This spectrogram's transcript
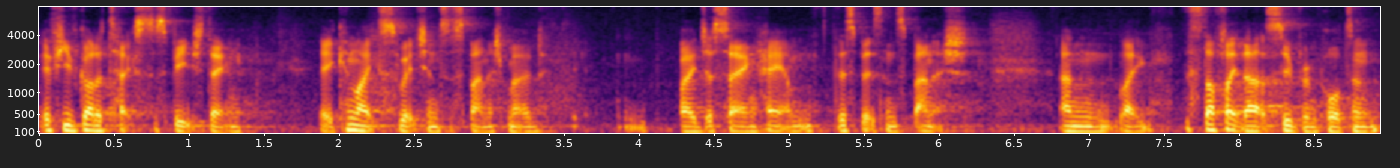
if you've got a text-to-speech thing, it can like switch into Spanish mode by just saying, hey, I'm, this bit's in Spanish. And like stuff like that's super important.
